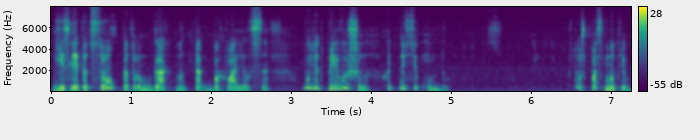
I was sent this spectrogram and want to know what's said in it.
если этот срок, которым Гартман так бахвалился, будет превышен хоть на секунду. Что ж, посмотрим.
